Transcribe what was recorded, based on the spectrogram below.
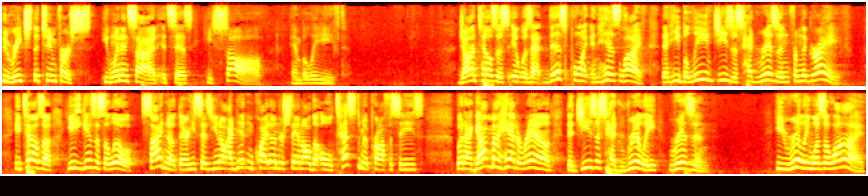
who reached the tomb first. He went inside. It says, he saw and believed. John tells us it was at this point in his life that he believed Jesus had risen from the grave. He tells a, he gives us a little side note there. He says, you know, I didn't quite understand all the Old Testament prophecies, but I got my head around that Jesus had really risen. He really was alive.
